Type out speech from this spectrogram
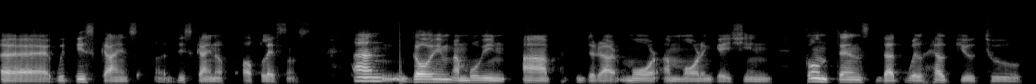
uh, with these kinds, this kind of, of lessons. And going and moving up, there are more and more engaging contents that will help you to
